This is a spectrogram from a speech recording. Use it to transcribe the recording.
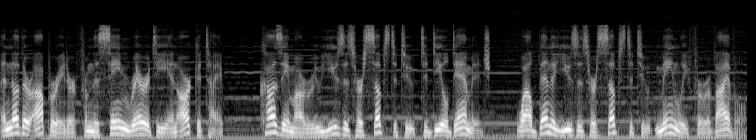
another operator from the same rarity and archetype, Kazemaru uses her substitute to deal damage, while Bena uses her substitute mainly for revival.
